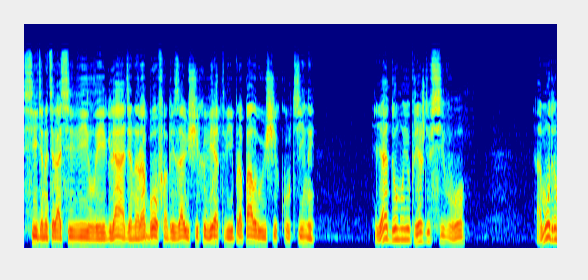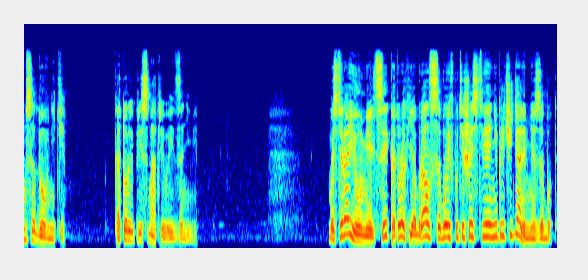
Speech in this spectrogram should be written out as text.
сидя на террасе виллы и глядя на рабов, обрезающих ветви и пропалывающих куртины, я думаю прежде всего о мудром садовнике, который присматривает за ними. Мастера и умельцы, которых я брал с собой в путешествие, не причиняли мне забот.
